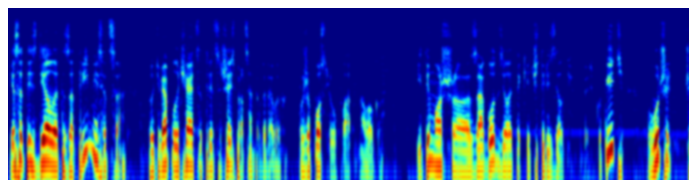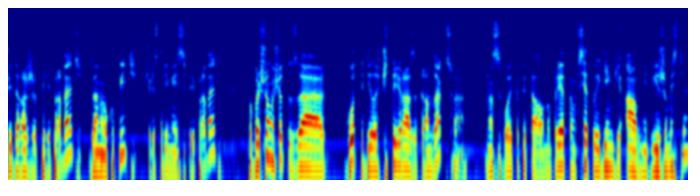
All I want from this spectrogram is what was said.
Если ты сделал это за 3 месяца, то у тебя получается 36% годовых, уже после уплаты налогов. И ты можешь э, за год сделать такие 4 сделки. То есть купить, улучшить, чуть дороже перепродать, заново купить, через 3 месяца перепродать. По большому счету за год ты делаешь 4 раза транзакцию на свой капитал, но при этом все твои деньги, а, в недвижимости,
